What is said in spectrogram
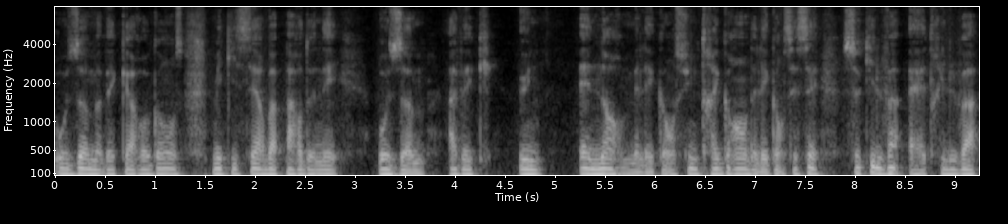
aux hommes avec arrogance, mais qui servent à pardonner aux hommes avec une énorme élégance, une très grande élégance. Et c'est ce qu'il va être. Il va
